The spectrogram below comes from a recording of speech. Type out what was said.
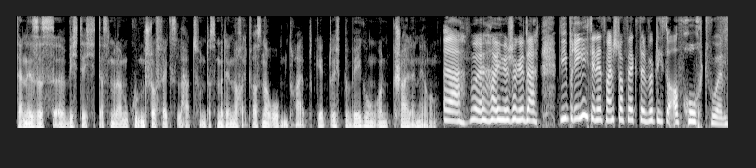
dann ist es äh, wichtig, dass man dann einen guten Stoffwechsel hat und dass man den noch etwas nach oben treibt. Geht durch Bewegung und gescheite Ernährung. Ja, habe ich mir schon gedacht. Wie bringe ich denn jetzt meinen Stoffwechsel wirklich so auf Hochtouren?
